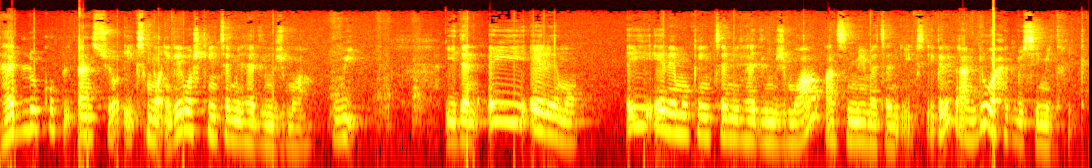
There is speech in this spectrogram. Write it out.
هاد le couple 1 sur x moins y واش كينتمي لهاد المجموعه oui اذا أي élément أي élément كينتمي لهاد المجموعه غنسميه مثلا x y عنده واحد le symétrique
